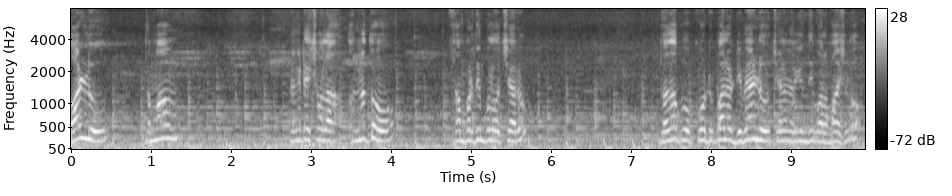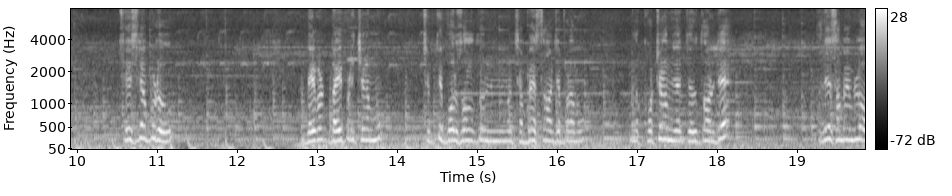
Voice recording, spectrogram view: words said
వాళ్ళు తమాం వెంకటేష్ వాళ్ళ అన్నతో సంప్రదింపులు వచ్చారు. దాదాపు కోటి రూపాయల డిమాండ్ చేయడం జరిగింది వాళ్ళ భాషలో. చేసినప్పుడు భయపడి భయపడించడము చెప్తే పోలీసు వాళ్ళతో మిమ్మల్ని చంపేస్తామని చెప్పడము మనం కొట్టడం జరుగుతూ ఉంటే అదే సమయంలో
